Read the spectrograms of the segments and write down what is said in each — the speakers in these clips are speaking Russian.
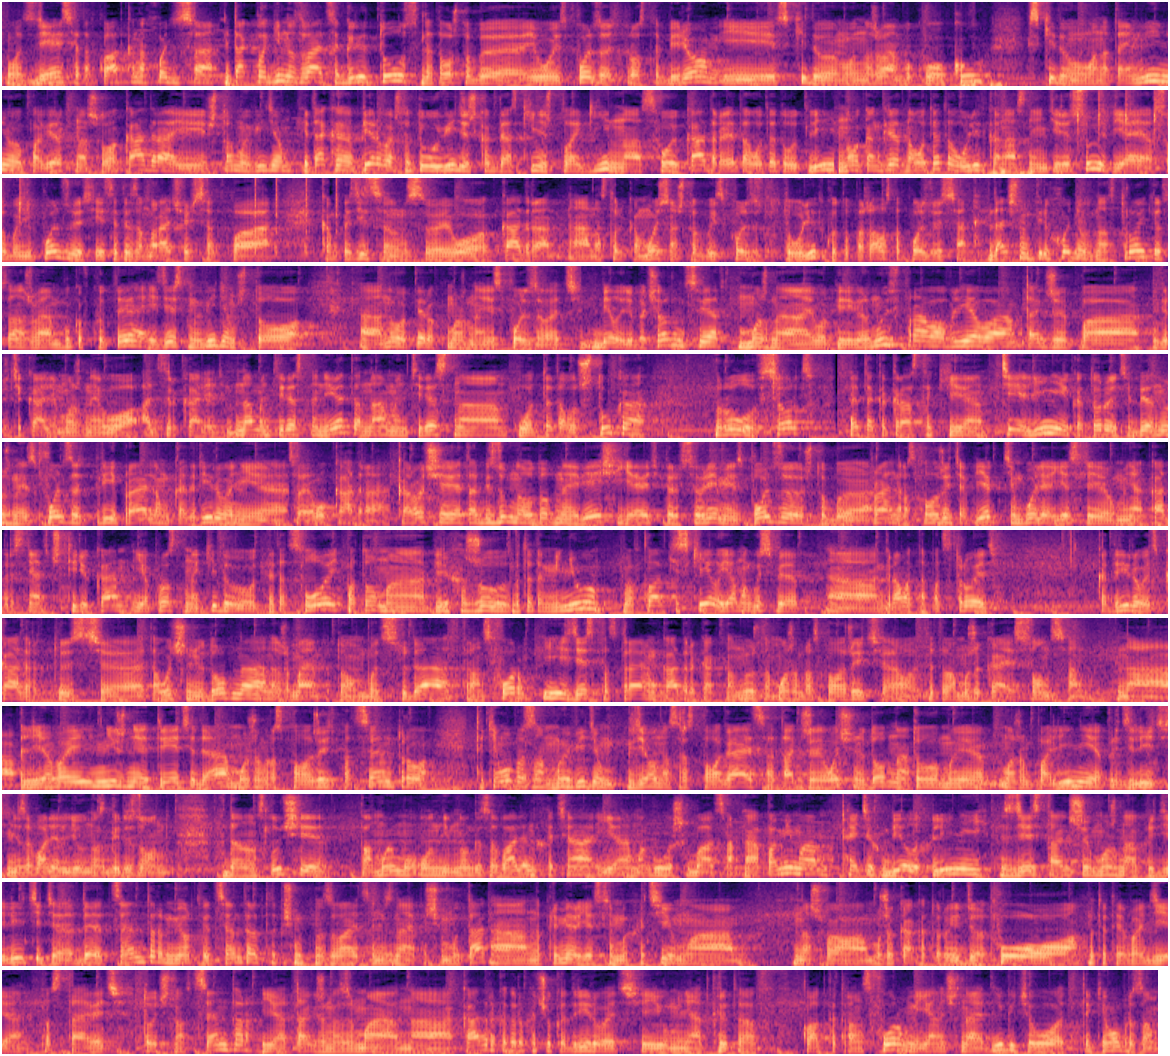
Вот здесь эта вкладка находится. Итак, плагин называется Grid Tools. Для того, чтобы его использовать, просто берем и скидываем его, нажимаем букву Q, скидываем его на тайм-линию поверх нашего кадра. И что мы видим? Итак, э, первое, что ты увидишь, когда скинешь плагин на свой кадр, это вот эту вот линию. Но конкретно вот эта улитка нас не интересует, я ей особо не пользуюсь. Если ты заморачиваешься по композициям своего кадра а, настолько мощно, чтобы использовать эту улитку, то, пожалуйста, пользуйся. Дальше мы переходим в настройки, сюда нажимаем буковку Т. И здесь мы видим, что, а, ну, во-первых, можно использовать белый либо черный цвет. Можно его перевернуть вправо-влево. Также по вертикали можно его отзеркалить. Нам интересно не это, нам интересна вот эта вот штука. Rule of Thirds – это как раз-таки те линии, которые тебе нужно использовать при правильном кадрировании своего кадра. Короче, это безумно удобная вещь, я ее теперь все время использую, чтобы правильно расположить объект, тем более, если у меня кадр снят в 4К, я просто накидываю этот слой, потом э, перехожу в вот это меню, во вкладке Scale я могу себе э, грамотно подстроить кадрировать кадр. То есть э, это очень удобно. Нажимаем потом вот сюда, трансформ. И здесь подстраиваем кадры как нам нужно. Можем расположить э, вот этого мужика из солнца на левой нижней трети, да, можем расположить по центру. Таким образом мы видим, где у нас располагается. Также очень удобно, то мы можем по линии определить, не завален ли у нас горизонт. В данном случае, по-моему, он немного завален, хотя я могу ошибаться. А помимо этих белых линий, здесь также можно определить видите D-центр, мертвый центр это почему-то называется, не знаю почему так. А, например, если мы хотим а, нашего мужика, который идет по вот этой воде, поставить точно в центр. Я также нажимаю на кадр, который хочу кадрировать, и у меня открыта вкладка и я начинаю двигать его, таким образом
